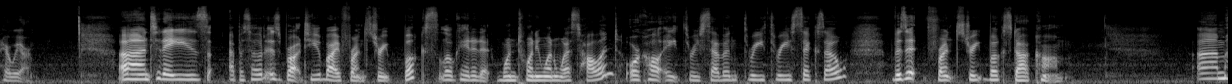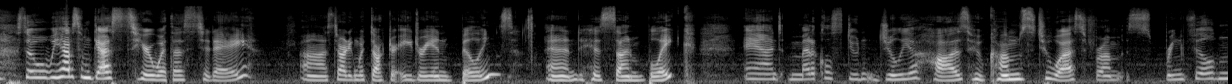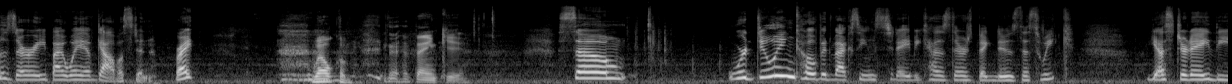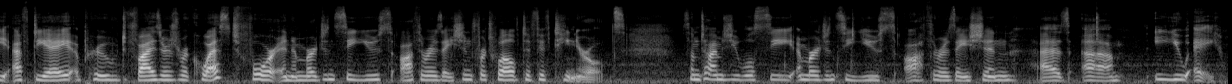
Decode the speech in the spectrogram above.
Here we are. Uh, today's episode is brought to you by Front Street Books, located at 121 West Holland, or call 837 3360. Visit frontstreetbooks.com. Um, so, we have some guests here with us today, uh, starting with Dr. Adrian Billings and his son Blake, and medical student Julia Hawes, who comes to us from Springfield, Missouri, by way of Galveston, right? Welcome. Thank you. So, we're doing COVID vaccines today because there's big news this week. Yesterday, the FDA approved Pfizer's request for an emergency use authorization for 12 to 15 year olds. Sometimes you will see emergency use authorization as uh, EUA,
